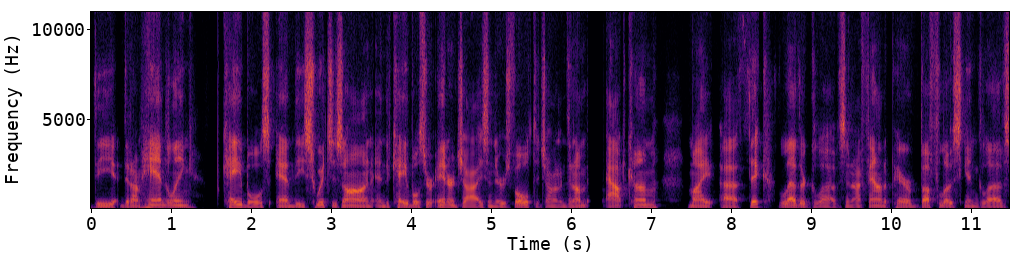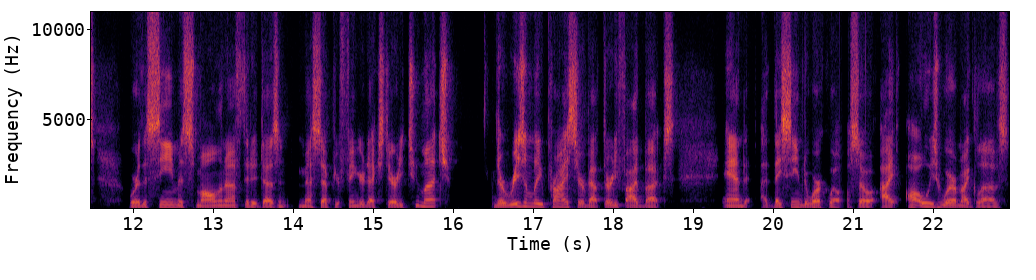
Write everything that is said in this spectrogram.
the that I'm handling cables and the switch is on and the cables are energized and there's voltage on them, then I'm out come my uh, thick leather gloves. And I found a pair of buffalo skin gloves where the seam is small enough that it doesn't mess up your finger dexterity too much. They're reasonably priced. They're about 35 bucks and uh, they seem to work well. So I always wear my gloves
